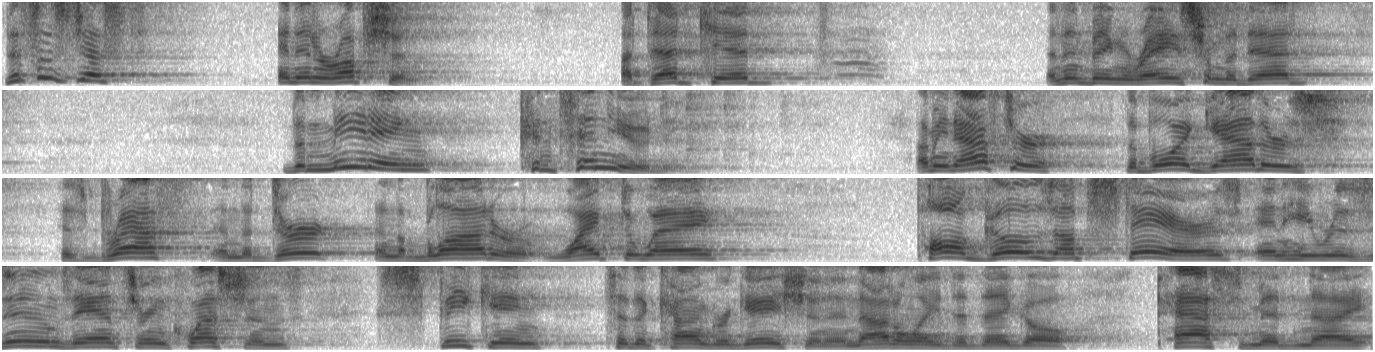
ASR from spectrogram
this was just an interruption. A dead kid, and then being raised from the dead. The meeting continued. I mean, after the boy gathers his breath and the dirt and the blood are wiped away, Paul goes upstairs and he resumes answering questions, speaking to the congregation. And not only did they go past midnight,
